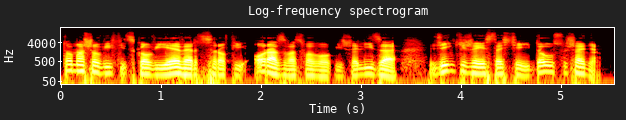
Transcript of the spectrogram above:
Tomaszowi Fickowi, Evertsrofi oraz Wacławowi Szelidze. Dzięki, że jesteście i do usłyszenia.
